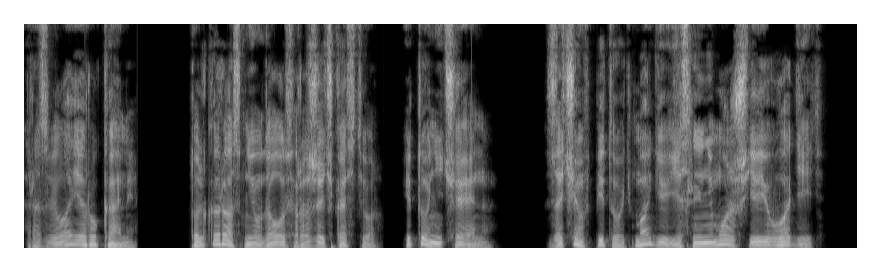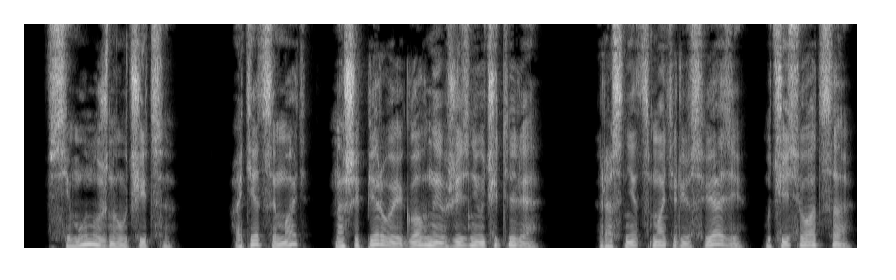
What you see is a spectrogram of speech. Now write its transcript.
Развела я руками. Только раз мне удалось разжечь костер, и то нечаянно. Зачем впитывать магию, если не можешь ею владеть? Всему нужно учиться. Отец и мать – наши первые и главные в жизни учителя. Раз нет с матерью связи, учись у отца.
